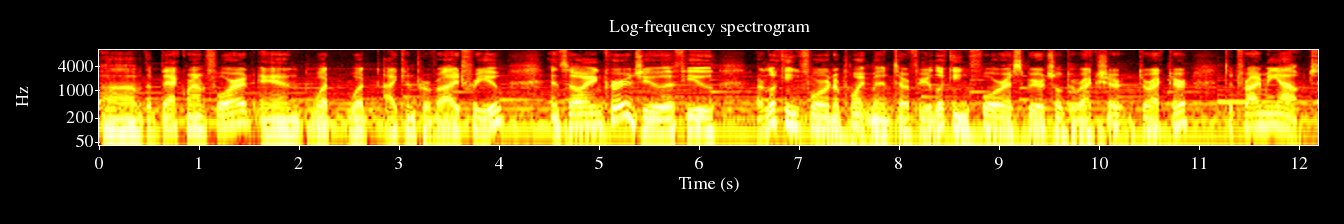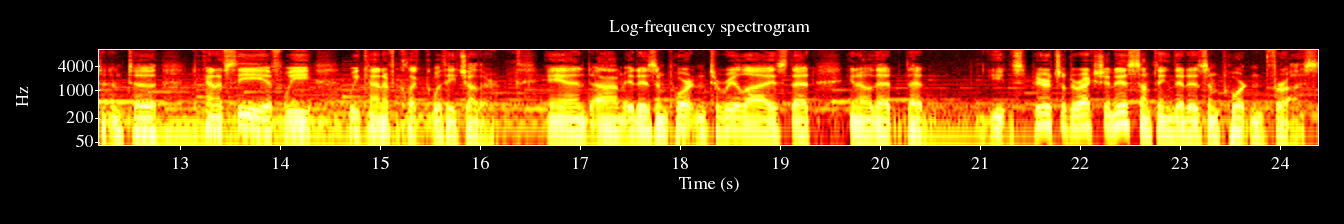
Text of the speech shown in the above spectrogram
uh, the background for it, and what what I can provide for you. And so I encourage you, if you are looking for an appointment, or if you're looking for a spiritual director, director, to try me out and to to kind of see if we we kind of click with each other. And um, it is important to realize that you know that that spiritual direction is something that is important for us,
